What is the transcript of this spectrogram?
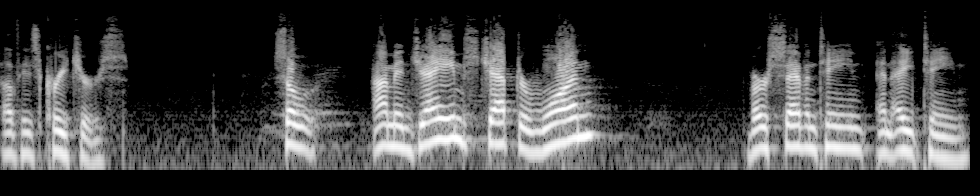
of his creatures. So, I'm in James chapter 1, verse 17 and 18.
